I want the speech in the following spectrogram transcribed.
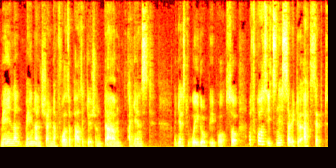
mainland mainland China for the persecution done against against Uyghur people. So of course it's necessary to accept.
